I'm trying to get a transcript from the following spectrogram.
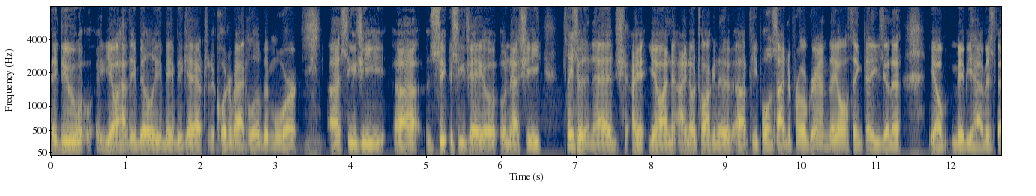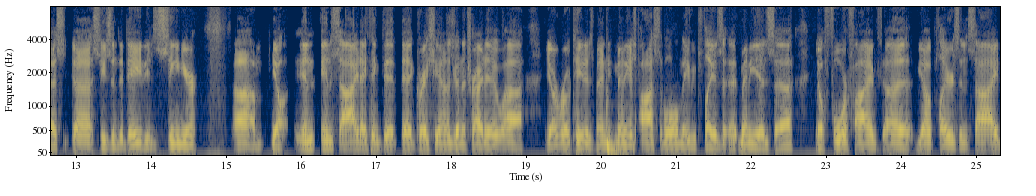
They do you know have the ability maybe to get after the quarterback a little bit more. Uh, CG uh, CJ Onyechi plays with an edge. I you know I, I know talking to uh, people inside the program, they all think that he's going to you know maybe have his best uh, season to date. He's a senior. Um, you know, in, inside, I think that, that Greg Schiano is going to try to, you know, rotate as many, many as possible, maybe play as many as, uh, you know, four or five, uh, you know, players inside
